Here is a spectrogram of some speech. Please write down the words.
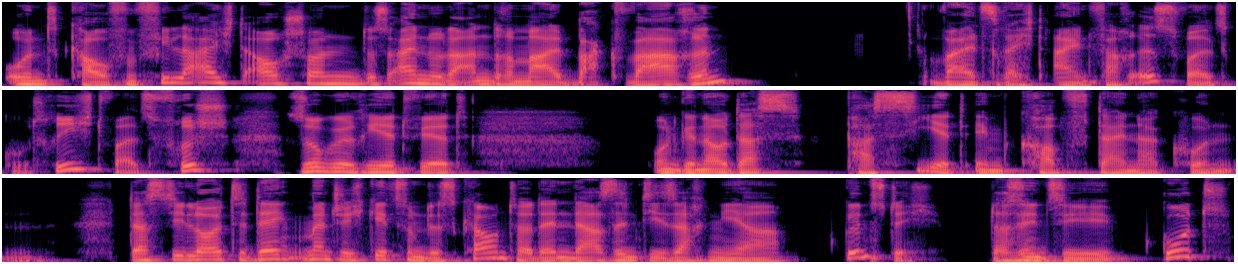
und kaufen vielleicht auch schon das ein oder andere Mal Backwaren, weil es recht einfach ist, weil es gut riecht, weil es frisch suggeriert wird. Und genau das passiert im Kopf deiner Kunden. Dass die Leute denken, Mensch, ich gehe zum Discounter, denn da sind die Sachen ja günstig. Da sind sie gut.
